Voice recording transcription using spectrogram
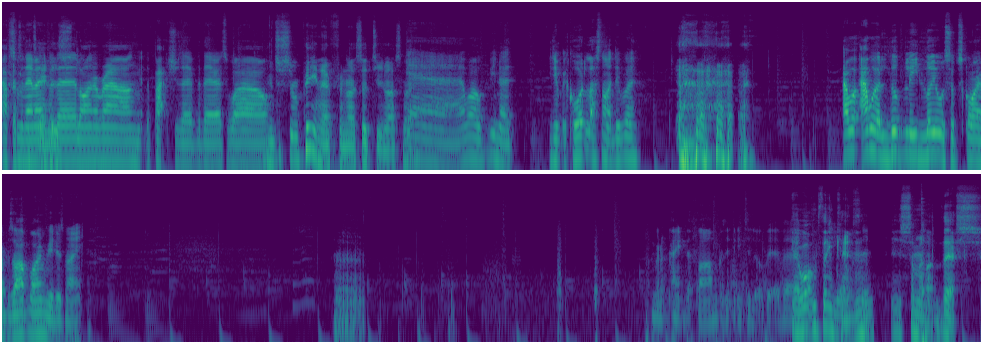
Have some of them over there lying around. Get the batteries over there as well. Just repeating everything I said to you last night. Yeah, well, you know, you didn't record it last night, did we? Our our lovely loyal subscribers aren't mind readers, mate. Uh, I'm gonna paint the farm because it needs a little bit of a. yeah, what I'm thinking is something like this.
